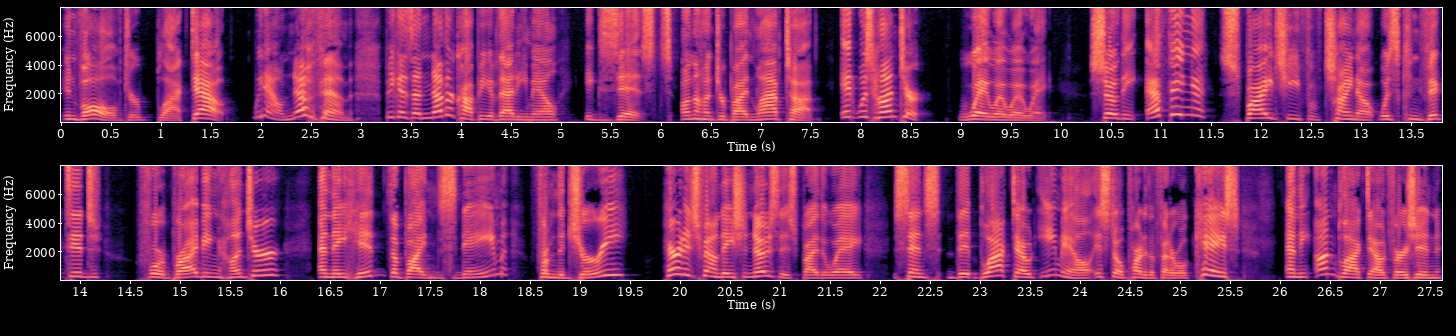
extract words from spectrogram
involved are blacked out. We now know them because another copy of that email exists on the Hunter Biden laptop. It was Hunter. Wait, wait, wait, wait. So the effing spy chief of China was convicted for bribing Hunter and they hid the Biden's name from the jury? Heritage Foundation knows this, by the way, since the blacked out email is still part of the federal case and the unblacked out version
